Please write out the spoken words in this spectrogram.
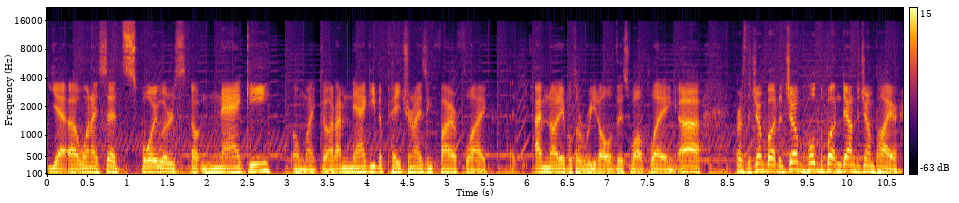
Yeah, uh, when I said spoilers, oh, Naggy? Oh my god, I'm Naggy the patronizing firefly. I'm not able to read all of this while playing. Ah, Press the jump button to jump, hold the button down to jump higher.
